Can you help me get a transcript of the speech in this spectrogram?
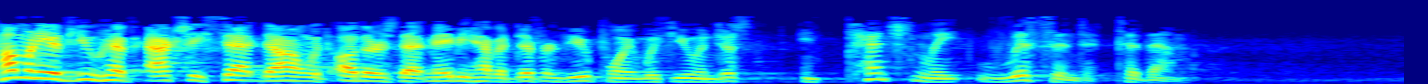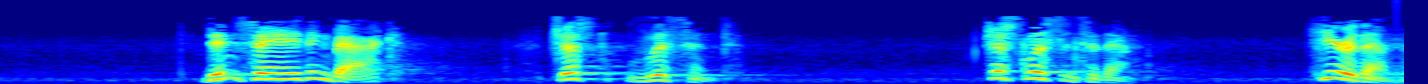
How many of you have actually sat down with others that maybe have a different viewpoint with you and just intentionally listened to them? Didn't say anything back, just listened. Just listen to them. Hear them.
